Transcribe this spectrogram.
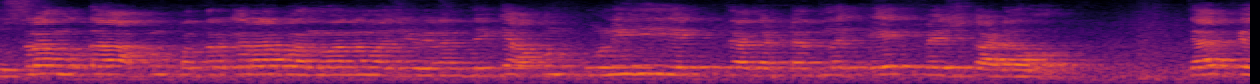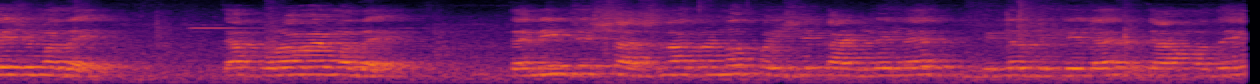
दुसरा मुद्दा आपण पत्रकार बांधवांना माझी विनंती की आपण कोणीही एक त्या गट्ट्यातलं एक पेज काढावं. त्या पेजमध्ये त्या पुराव्यामध्ये त्यांनी जे शासनाकडनं पैसे काढलेले आहेत बिलं दिलेले आहेत त्यामध्ये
